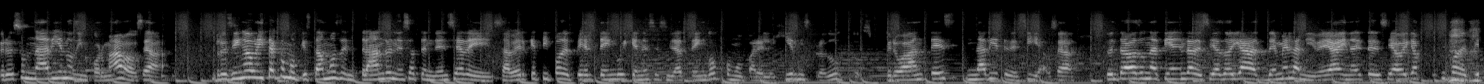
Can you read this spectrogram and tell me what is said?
pero eso nadie nos informaba, o sea, recién ahorita como que estamos entrando en esa tendencia de saber qué tipo de piel tengo y qué necesidad tengo como para elegir mis productos, pero antes nadie te decía, o sea, tú entrabas a una tienda, decías, oiga, deme la Nivea y nadie te decía, oiga, ¿qué tipo de piel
